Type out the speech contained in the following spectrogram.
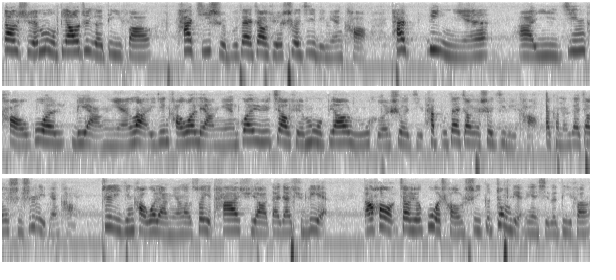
教学目标这个地方。它即使不在教学设计里面考，它历年啊已经考过两年了，已经考过两年关于教学目标如何设计，它不在教学设计里考，它可能在教学实施里面考，这已经考过两年了，所以它需要大家去练。然后教学过程是一个重点练习的地方，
